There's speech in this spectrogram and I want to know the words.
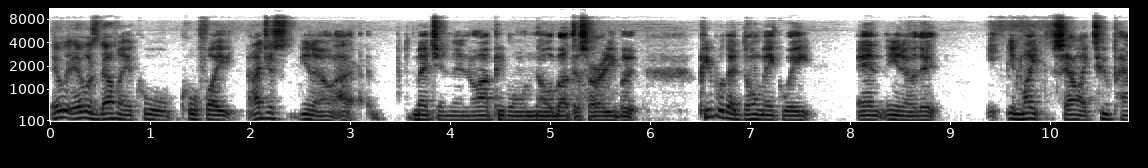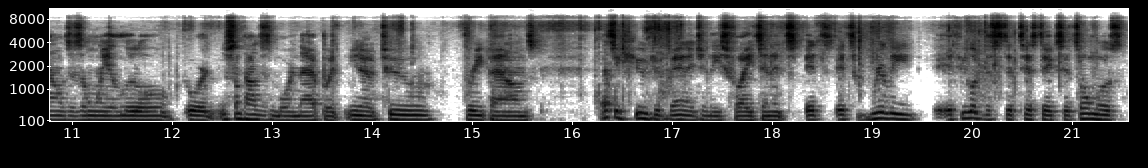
it, it was definitely a cool cool fight. I just, you know, I mentioned, and a lot of people know about this already, but people that don't make weight and, you know, that it it might sound like two pounds is only a little, or sometimes it's more than that, but, you know, two, three pounds. That's a huge advantage in these fights, and it's it's it's really if you look at the statistics, it's almost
